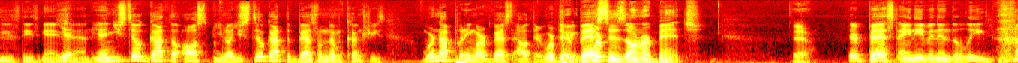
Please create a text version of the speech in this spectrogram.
these these games, yeah, man. and you still got the Aust- you know, you still got the best from them countries. We're not putting our best out there. We're Their putting- best we're- is on our bench. Yeah. Their best ain't even in the league. you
